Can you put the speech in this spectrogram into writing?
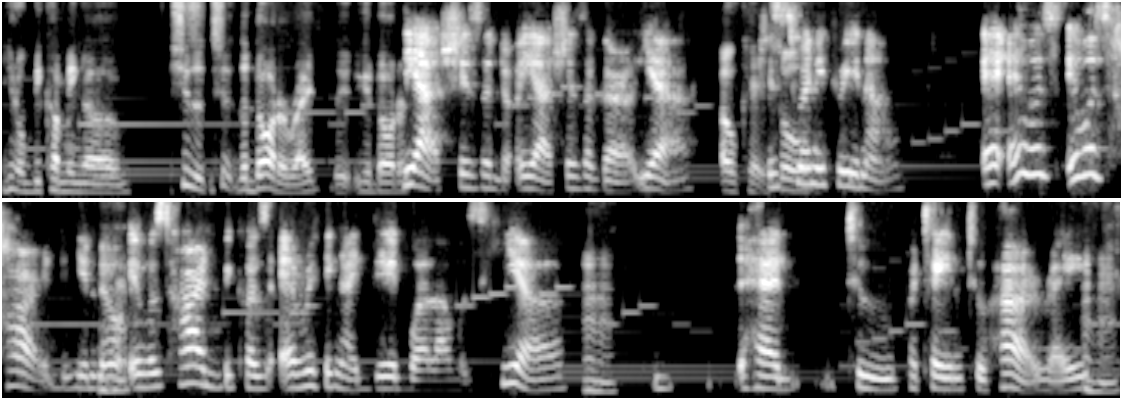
you know, becoming a she's, a, she's the daughter, right? The, your daughter. Yeah, she's a yeah, she's a girl. Yeah. Okay. She's so 23 now. It, it was it was hard, you know. Mhm. It was hard because everything I did while I was here Mhm. Had to pertain to her, right? Mhm.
